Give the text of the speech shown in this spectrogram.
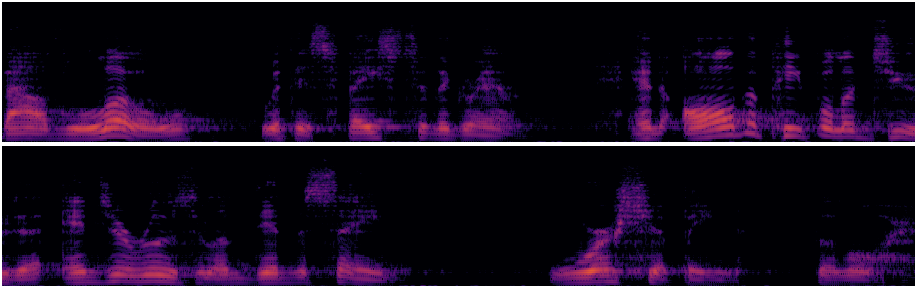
bowed low with his face to the ground. And all the people of Judah and Jerusalem did the same, worshiping the Lord.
